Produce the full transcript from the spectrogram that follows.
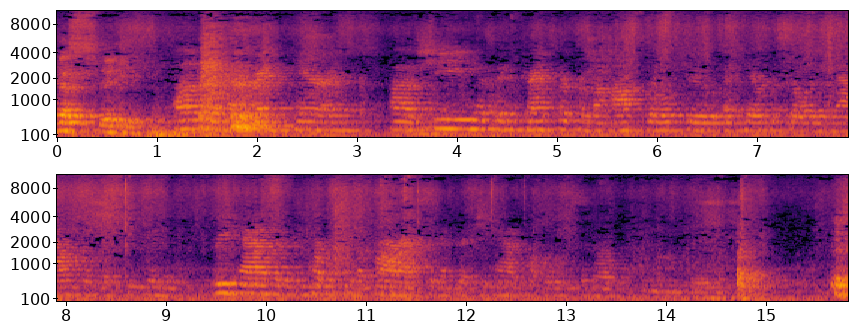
Yes, Vicki. Uh, my friend Karen, uh, she has been transferred from the hospital to a care facility now so that she can rehab and recover from the car accident that she had a couple weeks ago. Yes.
